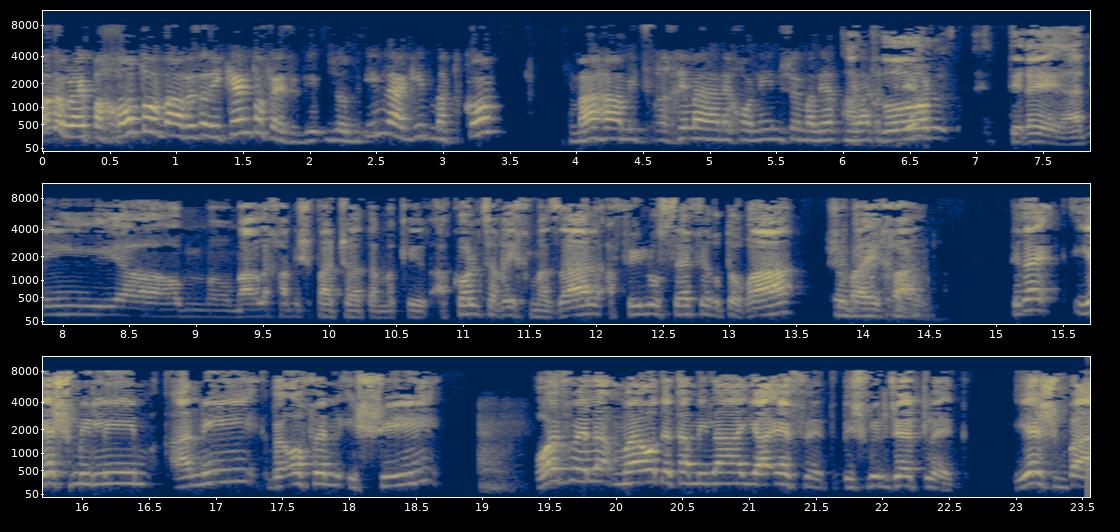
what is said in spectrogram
לא יודע, אולי פחות טובה, וזה, היא כן תופסת. יודעים להגיד מתכון? מה המצרכים הנכונים של מילת הצליל? הכל, תראה, אני אומר לך משפט שאתה מכיר, הכל צריך מזל, אפילו ספר תורה שבהיכל. תראה, יש מילים, אני באופן אישי אוהב מאוד את המילה יעפת בשביל ג'טלג. יש בה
